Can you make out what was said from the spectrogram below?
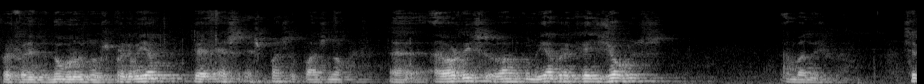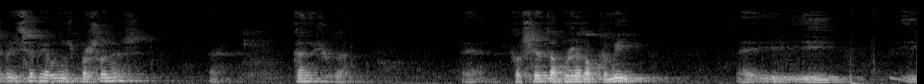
preferint números, no, perquè veieu que és, és pas a pas, no. Eh, a Ordis vam canviar perquè aquells joves em van ajudar. Sempre, sempre hi ha unes persones que han ajudat. Eh, que el Senyor t'ha posat al camí eh, i, i, i,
